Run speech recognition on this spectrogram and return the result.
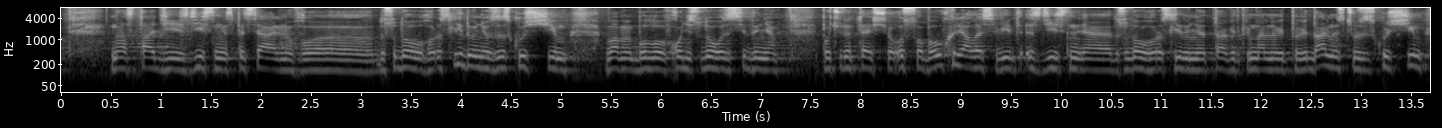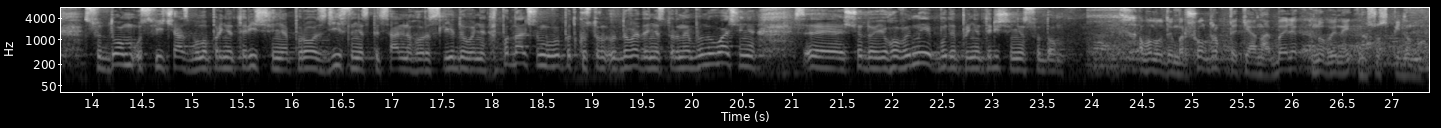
на стадії здійснення спеціального е, досудового розслідування, у зв'язку з чим вами було в ході судового засідання почути те, що особа ухилялась від здійснення досудового розслідування та від кримінальної відповідальності, у зв'язку з чим судом у свій час було прийнято рішення про здійснення спеціального розслідування. В подальшому випадку доведення сторони обвинувачення е, щодо його вини буде прийнято рішення судом. Володимир Шолдрук, Тетяна Беляк. Новини на Суспільному.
